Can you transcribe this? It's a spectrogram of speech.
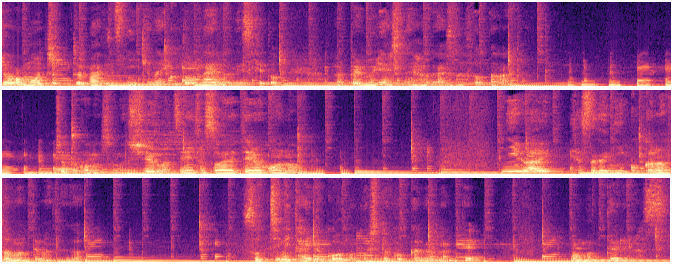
今日はもうちょっとまあ別にいけないこともないのですけどやっぱり無理はしない方が良さそうだなと。とこのその週末に誘われてる方のにはさすがに行こうかなと思ってますがそっちに体力を残しとこうかななんて思っております。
